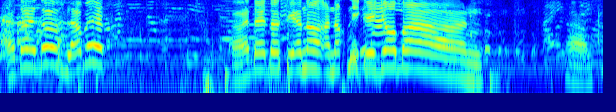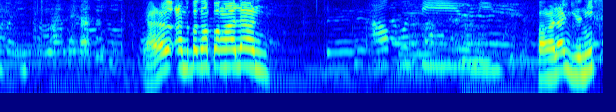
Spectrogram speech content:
Ito, ito, lapit. Ah, ito, ito, si ano, anak ni Kuya Joban. Yan, ano, ano ba ang pangalan? Ako po si Eunice. Pangalan, Eunice?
